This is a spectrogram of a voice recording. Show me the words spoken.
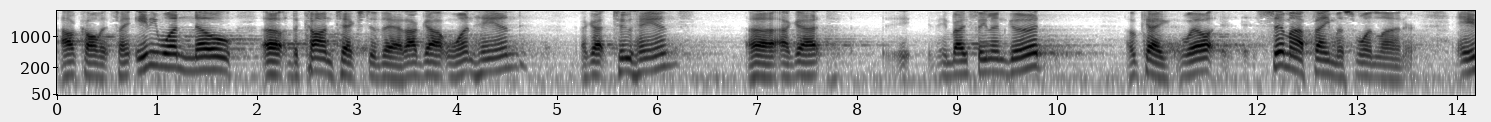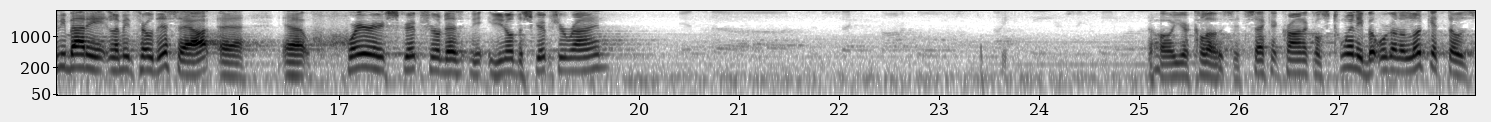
I'll call it famous. Anyone know uh, the context of that? I got one hand, I got two hands, uh, I got. Anybody feeling good? Okay, well, semi famous one liner. Anybody, let me throw this out. Uh, uh, where scriptural does you know the scripture, Ryan? Oh, you're close. It's Second Chronicles 20, but we're going to look at those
